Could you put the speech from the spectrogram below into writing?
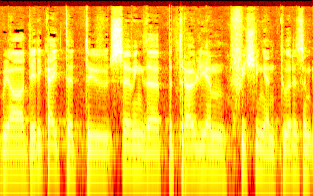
we are dedicated to serving the petroleum, fishing, and tourism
